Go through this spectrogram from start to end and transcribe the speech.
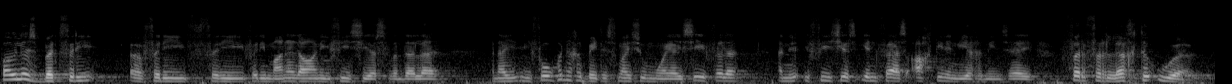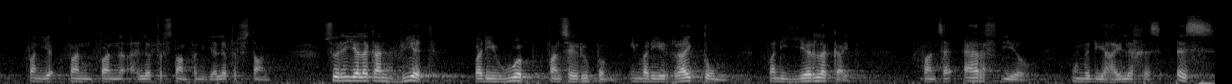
Paulus bid vir die uh, vir die vir die vir die manne daar in Efesiërs want hulle en hy die volgende gebed is vir my so mooi. Hy sê vir hulle in Efesiërs 1 vers 18 en 19 sê hy vir verligte oë van van van hulle verstand van julle verstand. Sodat julle kan weet wat die hoop van sy roeping en wat die rykdom van die heerlikheid van sy erfdeel onder die heiliges is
